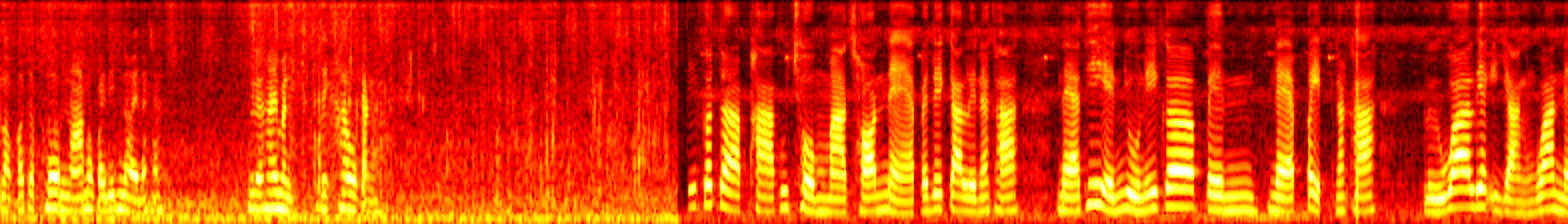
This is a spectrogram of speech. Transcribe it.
แล้วเราก็จะเพิ่มน้ำลงไปนิดหน่อยนะคะ เพื่อให้มันได้เข้ากัน นี่ก็จะพาผู้ชมมาช้อนแหนไปด้วยกันเลยนะคะ แหนที่เห็นอยู่นี่ก็เป็นแหนเป็ดนะคะ หรือว่าเรียกอีกอย่างหนึ่งว่าแหน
